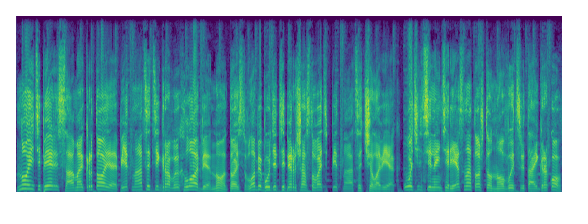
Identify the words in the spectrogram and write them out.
Ну и теперь самое крутое, 15 игровых лобби. Ну, то есть в лобби будет теперь участвовать 15 человек. Очень сильно интересно то, что новые цвета игроков.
